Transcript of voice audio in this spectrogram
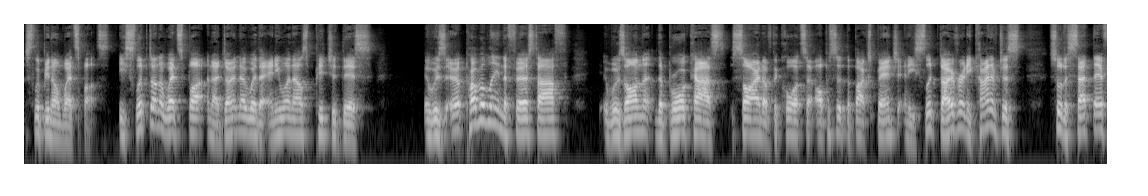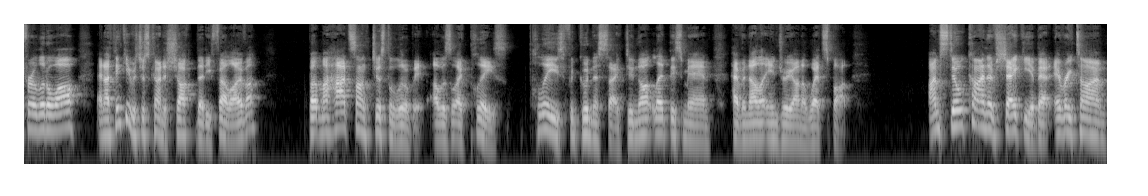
slipping on wet spots. He slipped on a wet spot, and I don't know whether anyone else pictured this. It was uh, probably in the first half. It was on the broadcast side of the court, so opposite the Bucks bench, and he slipped over and he kind of just sort of sat there for a little while. And I think he was just kind of shocked that he fell over. But my heart sunk just a little bit. I was like, please, please, for goodness sake, do not let this man have another injury on a wet spot. I'm still kind of shaky about every time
